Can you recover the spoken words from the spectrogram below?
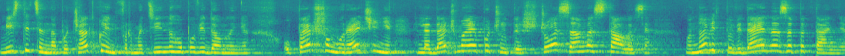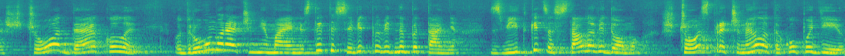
міститься на початку інформаційного повідомлення. У першому реченні глядач має почути, що саме сталося. Воно відповідає на запитання, що, де, коли. У другому реченні має міститися відповідь на питання, звідки це стало відомо, що спричинило таку подію.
